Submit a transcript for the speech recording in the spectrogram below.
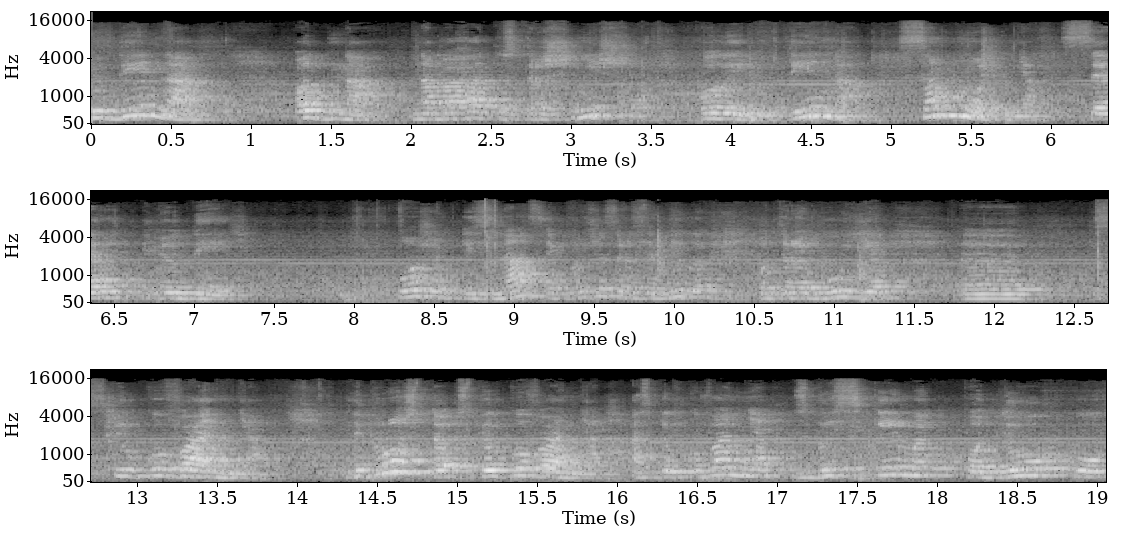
людина одна, набагато страшніше, коли людина самотня серед людей. Кожен із нас, як ви вже зрозуміли, потребує е, спілкування. Не просто спілкування, а спілкування з близькими по духу,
